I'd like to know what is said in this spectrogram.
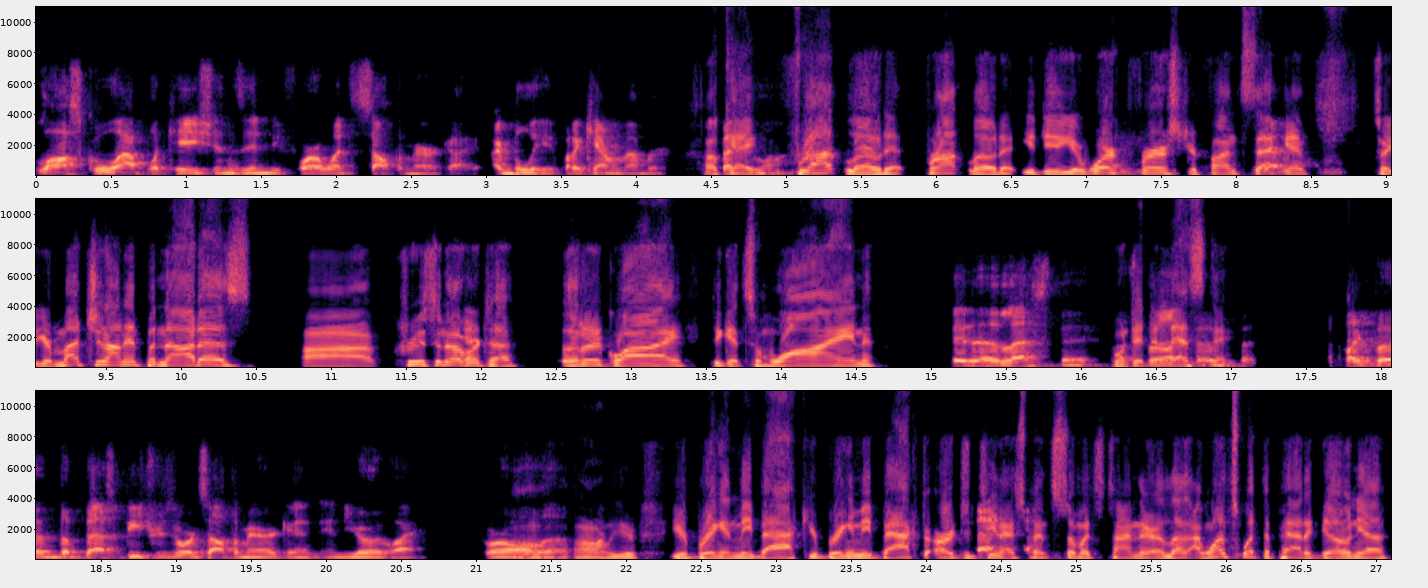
law school applications in before I went to South America, I, I believe, but I can't remember. Okay, front load it, front load it. You do your work first, your fun second. Yeah. So you're munching on empanadas, uh, cruising over yeah. to Uruguay to get some wine. Punta del Este. Punta del Este. Like the, the best beach resort South America in, in Uruguay. For all oh, the- oh, you're you're bringing me back. You're bringing me back to Argentina. I spent so much time there. I, I once went to Patagonia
